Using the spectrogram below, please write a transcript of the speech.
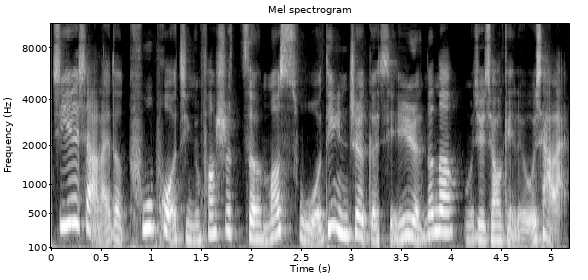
接下来的突破，警方是怎么锁定这个嫌疑人的呢？我们就交给留下来。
